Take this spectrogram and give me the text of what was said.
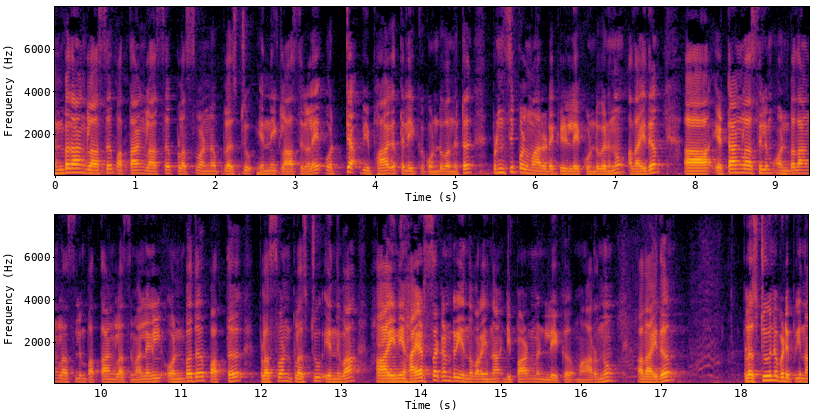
ഒൻപതാം ക്ലാസ് പത്താം class plus one plus two എന്നീ ക്ലാസ്സുകളെ ഒറ്റ വിഭാഗത്തിലേക്ക് കൊണ്ടുവന്നിട്ട് പ്രിൻസിപ്പൾമാരുടെ കീഴിലേക്ക് കൊണ്ടുവരുന്നു. അതായത് എട്ടാം ക്ലാസ്സിലും ഒൻപതാം ക്ലാസ്സിലും പത്താം ക്ലാസ്സിലും അല്ലെങ്കിൽ ഒൻപത് പത്ത് പ്ലസ് വൺ പ്ലസ് ടു എന്നിവ ഇനി ഹയർ സെക്കൻഡറി എന്ന് പറയുന്ന ഡിപ്പാർട്ട്മെന്റിലേക്ക് മാറുന്നു. അതായത് പ്ലസ് ടുവിന് പഠിപ്പിക്കുന്ന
